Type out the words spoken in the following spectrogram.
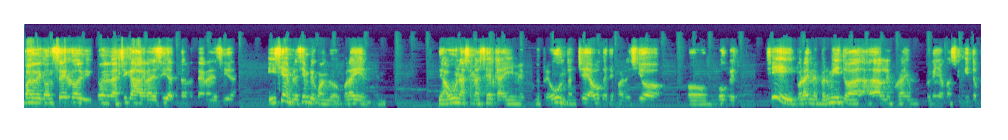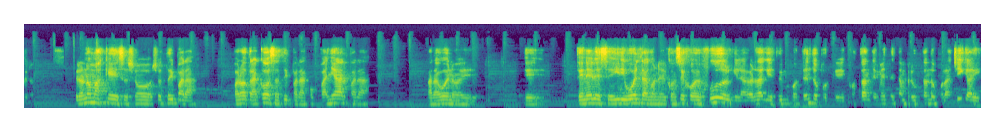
par de consejos y bueno, las chicas agradecidas, totalmente agradecidas. Y siempre, siempre cuando por ahí de a una se me acerca y me, preguntan, che, ¿a vos qué te pareció? O vos que... Sí, por ahí me permito a, darle por ahí un pequeño consejito, pero, pero no más que eso, yo, yo estoy para, para otra cosa, estoy para acompañar, para, para bueno, eh, eh, tener ese ir y vuelta con el Consejo de Fútbol, que la verdad que estoy muy contento porque constantemente están preguntando por las chicas y,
